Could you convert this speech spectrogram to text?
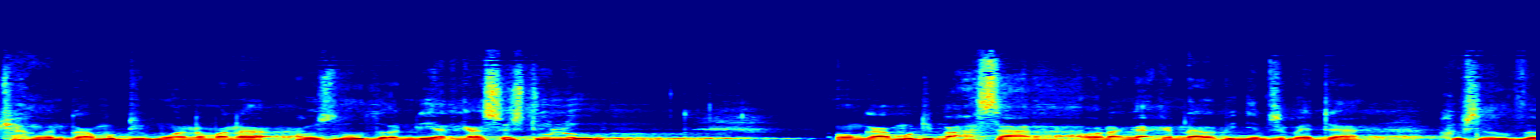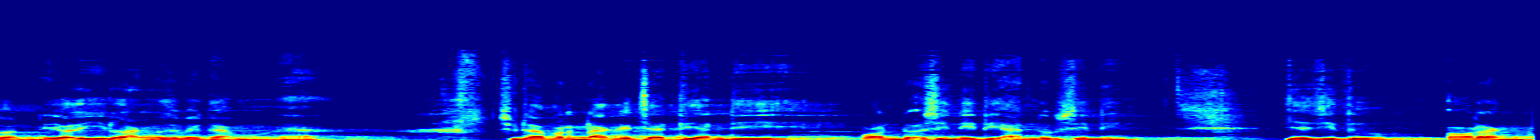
Jangan kamu di mana-mana husnuzon Lihat kasus dulu. Oh kamu di pasar Orang nggak kenal pinjam sepeda Husnuzon Ya hilang sepedamu ya. Sudah pernah kejadian di pondok sini Di Anur sini. Ya gitu. Orang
